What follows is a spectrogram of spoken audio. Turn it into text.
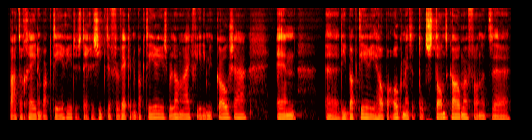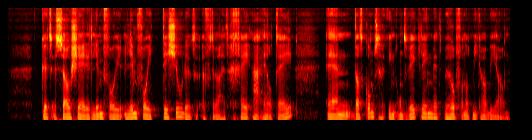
pathogene bacteriën, dus tegen ziekteverwekkende bacteriën, is belangrijk via die mucosa. En die bacteriën helpen ook met het tot stand komen van het gut-associated lymphoid, tissue, dat, oftewel het GALT. En dat komt in ontwikkeling met behulp van dat microbioom.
